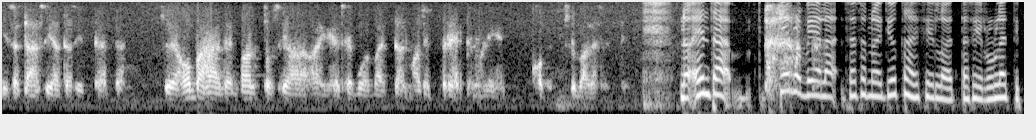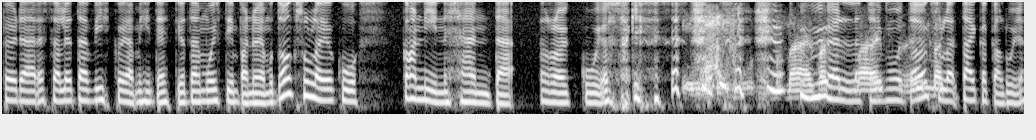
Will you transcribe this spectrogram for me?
lisätään sieltä sitten, että se on vähän, että mä tosiaan aiheeseen voi väittää, että mä olisin perehtynyt niin kovin syvällisesti. No entä, kerro vielä, sä sanoit jotain silloin, että siinä rulettipöydän ääressä oli jotain vihkoja, mihin tehtiin jotain muistiinpanoja, mutta onko sulla joku kanin häntä roikkuu jossakin vyöllä tai muuta? Onko sulla taikakaluja?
